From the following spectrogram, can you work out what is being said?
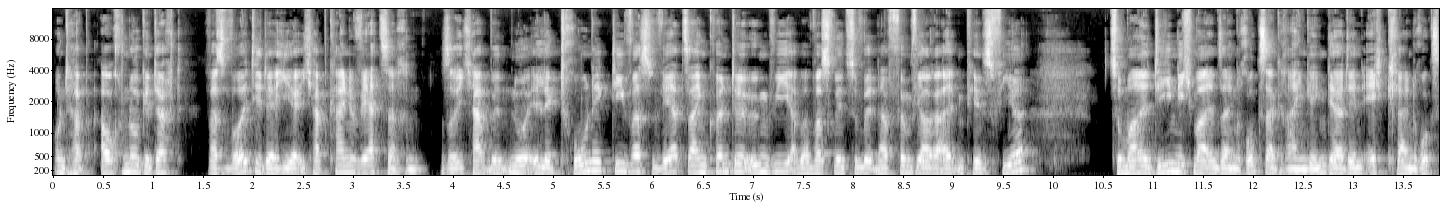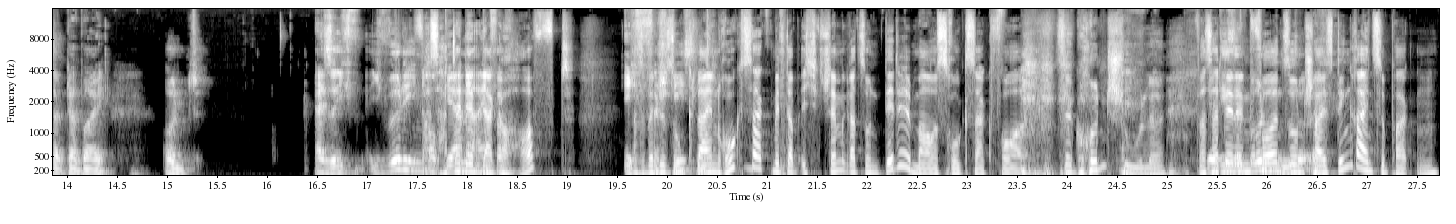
Und habe auch nur gedacht, was wollte der hier? Ich habe keine Wertsachen. Also ich habe nur Elektronik, die was wert sein könnte irgendwie. Aber was willst du mit einer fünf Jahre alten PS4? Zumal die nicht mal in seinen Rucksack reinging. Der hat den echt kleinen Rucksack dabei. Und also ich, ich würde ihn Was auch gerne. Was hat er denn da gehofft? Ich also wenn du so einen kleinen nicht. Rucksack mit, dabei- ich stelle mir gerade so einen Diddelmaus-Rucksack vor, aus der Grundschule. Was Ja, hat der diese denn vor, in so ein scheiß Ding reinzupacken?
